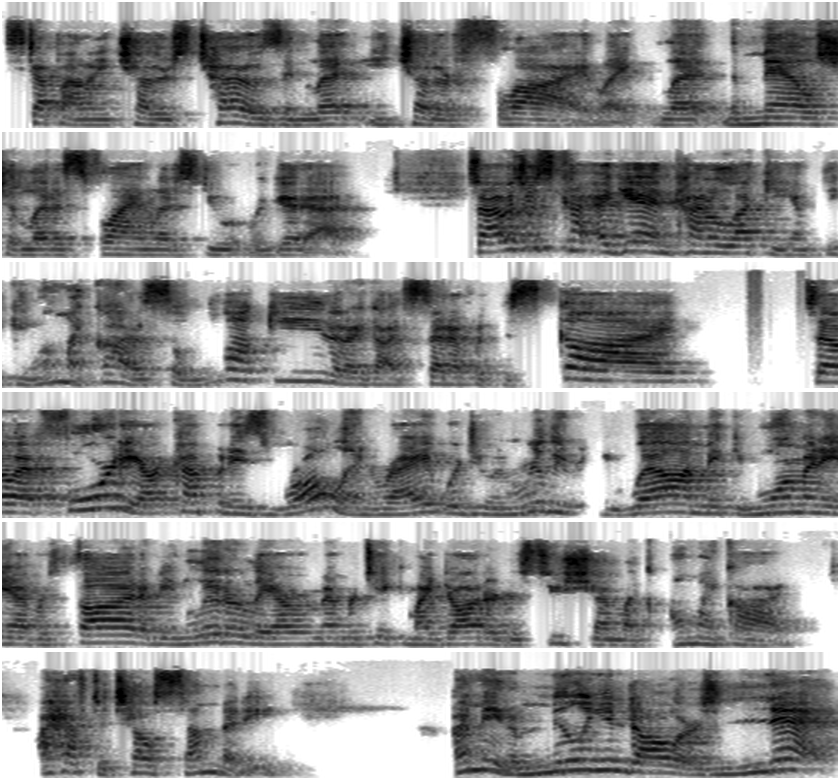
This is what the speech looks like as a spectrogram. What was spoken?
step on each other's toes and let each other fly. Like let the male should let us fly and let us do what we're good at. So I was just again kind of lucky. I'm thinking, oh my god, I'm so lucky that I got set up with this guy. So at 40, our company's rolling, right? We're doing really, really well. I'm making more money than I ever thought. I mean, literally, I remember taking my daughter to sushi. I'm like, oh my God, I have to tell somebody. I made a million dollars net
